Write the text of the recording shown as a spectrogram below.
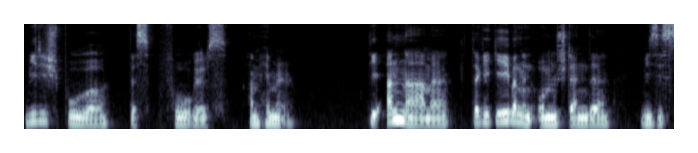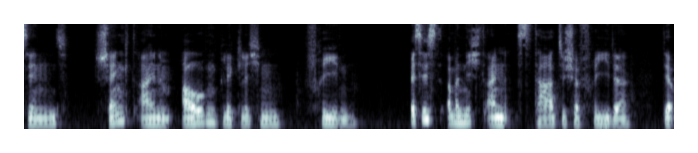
wie die Spur des Vogels am Himmel. Die Annahme der gegebenen Umstände, wie sie sind, schenkt einem augenblicklichen Frieden. Es ist aber nicht ein statischer Friede, der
